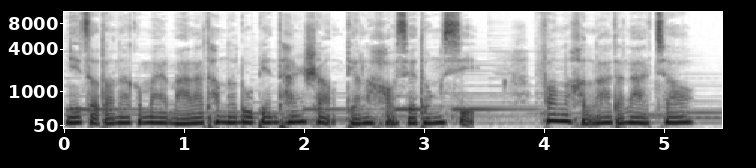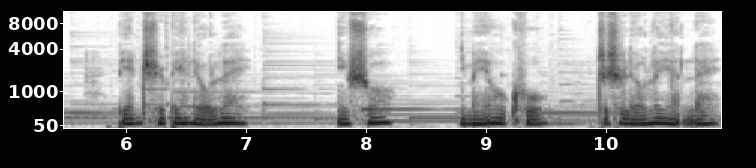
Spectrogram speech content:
你走到那个卖麻辣烫的路边摊上，点了好些东西，放了很辣的辣椒，边吃边流泪。你说，你没有哭。只是流了眼泪，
